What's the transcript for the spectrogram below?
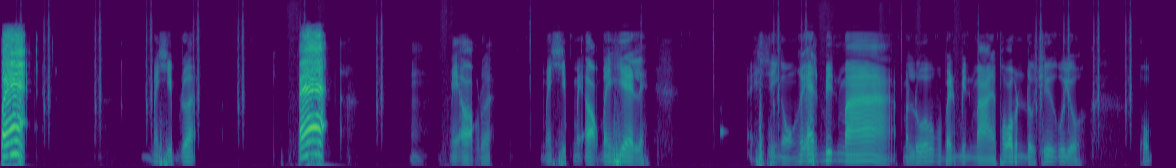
แปะ ไม่คลิปด้วย แปะไม่ออกด้วย ไม่คลิปไม่ออกไม่เฮียเลยไอ้สิงงเฮ้ยแอดมินมา มันรู้ว่าผมเป็นแอดมินมา เพราะว่ามันดูชื่อกูอยู่ ผม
